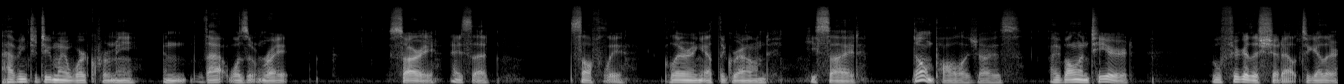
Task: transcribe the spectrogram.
having to do my work for me, and that wasn't right. Sorry, I said, softly, glaring at the ground. He sighed. Don't apologize. I volunteered. We'll figure this shit out together.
